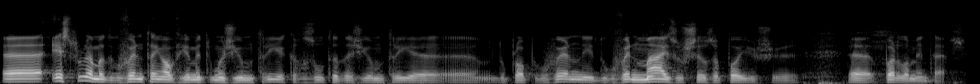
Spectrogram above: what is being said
Uh, este programa de governo tem, obviamente, uma geometria que resulta da geometria uh, do próprio governo e do governo mais os seus apoios uh, parlamentares.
